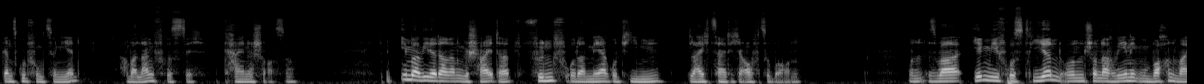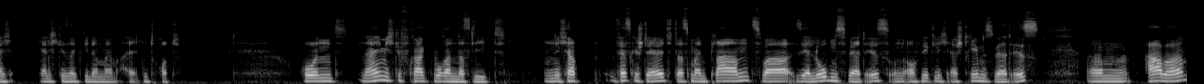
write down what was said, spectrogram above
ganz gut funktioniert, aber langfristig keine Chance. Ich bin immer wieder daran gescheitert, fünf oder mehr Routinen gleichzeitig aufzubauen. Und es war irgendwie frustrierend und schon nach wenigen Wochen war ich ehrlich gesagt wieder in meinem alten Trott. Und dann habe ich mich gefragt, woran das liegt. Und ich habe festgestellt, dass mein Plan zwar sehr lobenswert ist und auch wirklich erstrebenswert ist, ähm, aber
